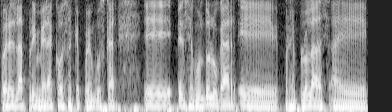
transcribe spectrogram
pero es la primera cosa que pueden buscar. Eh, en segundo lugar, eh, por ejemplo, las... eh,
